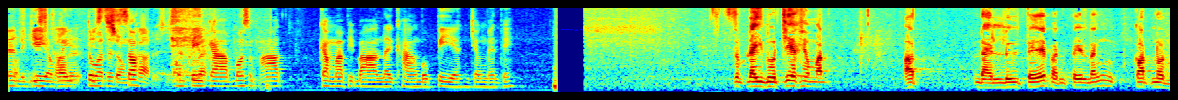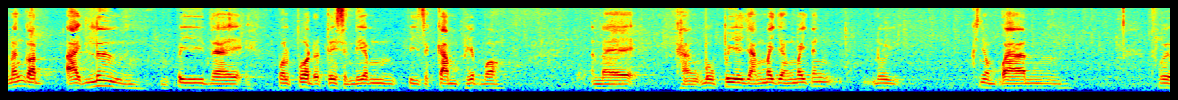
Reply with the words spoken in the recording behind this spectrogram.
of និយាយ East អ្វី Carter- ទាល់ East ទៅ Song សោះ Carters. Is that អំពី correct? ការបោសសម្អាតកម្មាភិបាលនៅខាងបូព៌ាអញ្ចឹងមែនទេសម្ដីនួនជាខ្ញុំអត់ អត់ដែលលឺទេប៉ុន្តែពេលហ្នឹងគាត់នុតហ្នឹងគាត់អាចលឺអំពីដែលពលពតឧទេសនាមពីសកម្មភាពរបស់នៃខាងបូព៌ាយ៉ាងម៉េចយ៉ាងម៉េចហ្នឹងដោយខ្ញុំបានធ្វើ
